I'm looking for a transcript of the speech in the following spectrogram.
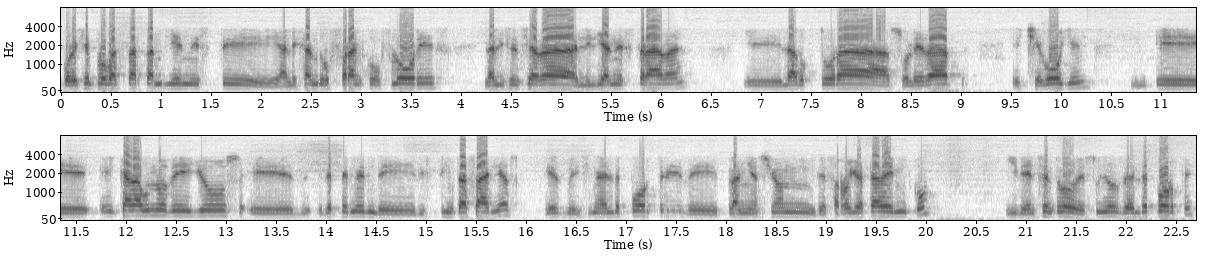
por ejemplo, va a estar también este Alejandro Franco Flores, la licenciada Liliana Estrada, eh, la doctora Soledad Echegoyen. Eh, eh, cada uno de ellos eh, dependen de distintas áreas, que es medicina del deporte, de planeación y desarrollo académico y del Centro de Estudios del Deporte,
